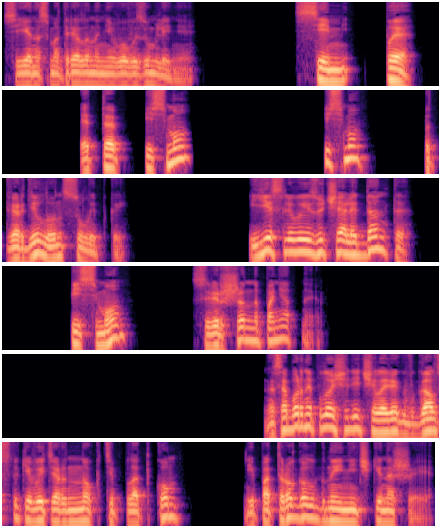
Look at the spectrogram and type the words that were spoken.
Сиена смотрела на него в изумлении. 7П. Это письмо? Письмо, подтвердил он с улыбкой. И если вы изучали Данте, письмо совершенно понятное. На соборной площади человек в галстуке вытер ногти платком и потрогал гнойнички на шее.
